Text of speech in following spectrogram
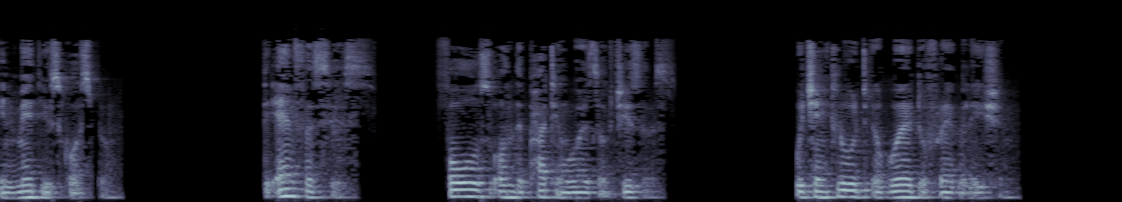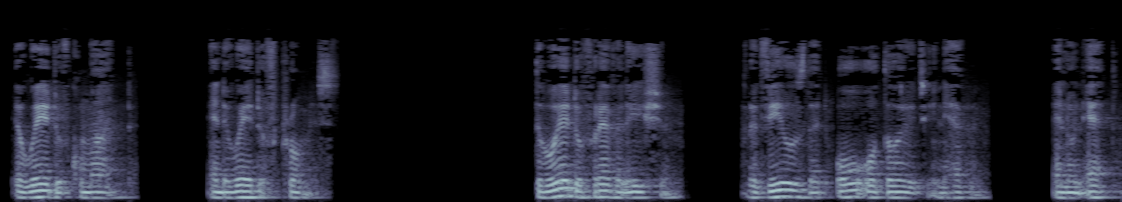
in Matthew's Gospel. The emphasis falls on the parting words of Jesus, which include a word of revelation, a word of command, and a word of promise. The word of revelation reveals that all authority in heaven and on earth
